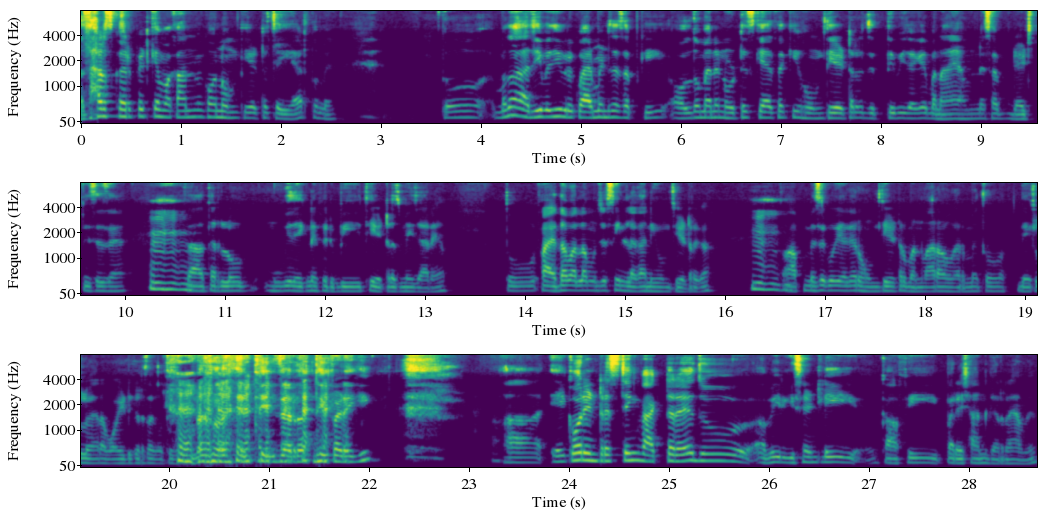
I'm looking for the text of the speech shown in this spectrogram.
हज़ार स्क्वायर फीट के मकान में कौन होम थिएटर चाहिए यार तुम्हें? तो मतलब अजीब अजीब रिक्वायरमेंट्स है सबकी। ऑल दो मैंने नोटिस किया था कि होम थिएटर जितनी भी जगह बनाए हैं हमने सब डेड स्पेसेस हैं। हम्म ज़्यादातर लोग मूवी देखने फिर भी थिएटर्स में ही जा रहे हैं। तो फ़ायदा वाला मुझे सीन लगा नहीं होम थिएटर का। हम्म तो आप में से कोई अगर होम थिएटर बनवा रहा हो घर में तो देख लो यार अवॉइड कर सको तो इतनी ज़रूरत नहीं पड़ेगी। आ, एक और इंटरेस्टिंग फैक्टर है जो अभी रिसेंटली काफ़ी परेशान कर रहा है हमें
